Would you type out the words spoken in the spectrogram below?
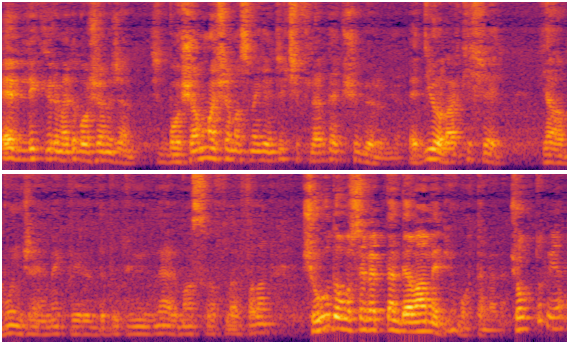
Evlilik yürümedi boşanacaksın. Şimdi boşanma aşamasına gelince çiftlerde hep şu görünüyor. E diyorlar ki şey ya bunca emek verildi bu düğünler, masraflar falan. Çoğu da o sebepten devam ediyor muhtemelen. Çoktur ya.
